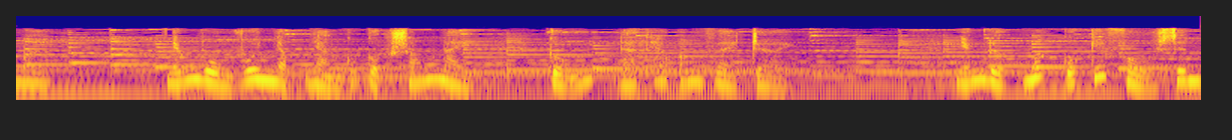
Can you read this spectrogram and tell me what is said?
mơ. Những buồn vui nhọc nhằn của cuộc sống này cũng đã theo ông về trời. Những được mất của kiếp phù sinh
